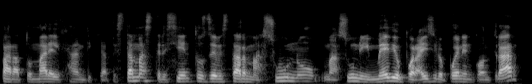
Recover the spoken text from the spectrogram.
para tomar el handicap. Está más 300, debe estar más uno, más uno y medio, por ahí si lo pueden encontrar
